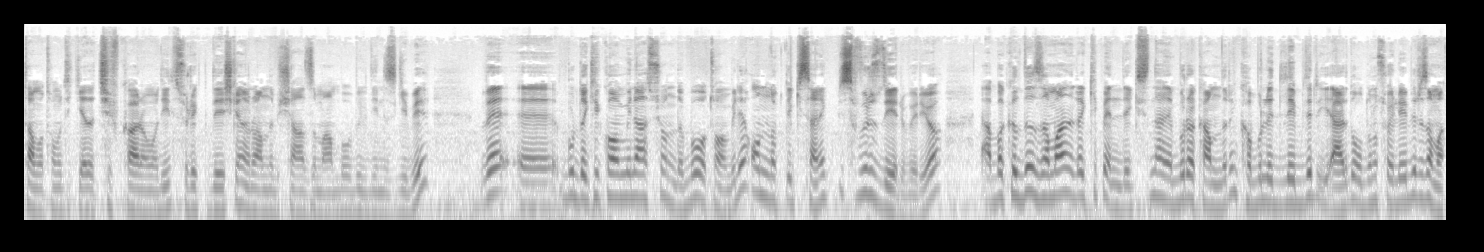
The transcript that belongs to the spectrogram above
tam otomatik ya da çift kavrama değil. Sürekli değişken oranlı bir şanzıman bu bildiğiniz gibi. Ve e, buradaki kombinasyon da bu otomobile 10.2 saniyelik bir 0 100 değeri veriyor. Ya bakıldığı zaman rakip endeksinde hani bu rakamların kabul edilebilir yerde olduğunu söyleyebiliriz ama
